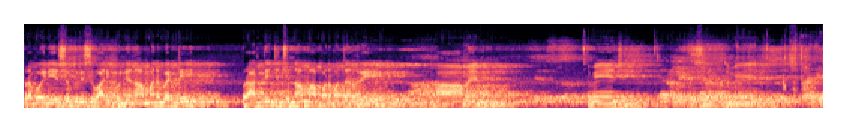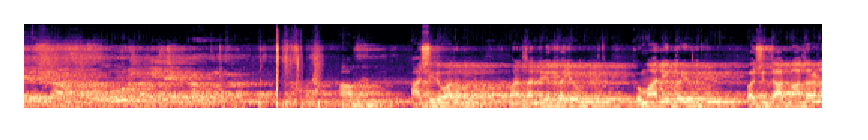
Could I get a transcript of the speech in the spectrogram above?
ప్రభు అయిన యేసుక్రీస్తు వారి పుణ్యనామాన్ని బట్టి ప్రార్థించుచున్నాం మా పరమ తండ్రి. ఆమెన్. ఆమె ఆశీర్వాదం మన తండ్రి యొక్కయు కుమారి యొక్కయు పరిశుద్ధాత్మ ఆదరణ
